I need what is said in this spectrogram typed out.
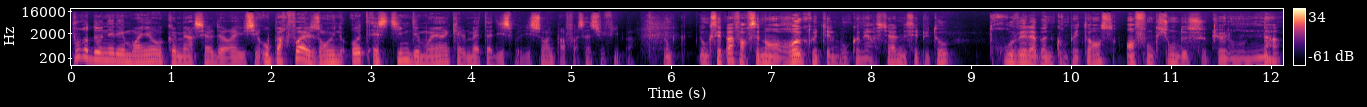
pour donner les moyens au commercial de réussir. Ou parfois, elles ont une haute estime des moyens qu'elles mettent à disposition et parfois, ça suffit pas. Donc, donc c'est pas forcément recruter le bon commercial, mais c'est plutôt trouver la bonne compétence en fonction de ce que l'on a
